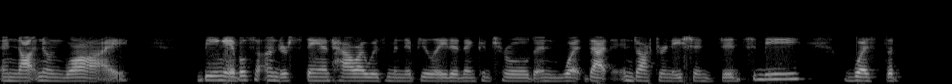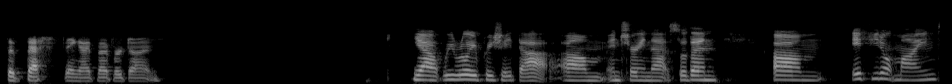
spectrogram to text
and not knowing why, being able to understand how I was manipulated and controlled and what that indoctrination did to me was the the best thing I've ever done. Yeah, we really appreciate that um, and sharing that. So then, um, if you don't mind,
